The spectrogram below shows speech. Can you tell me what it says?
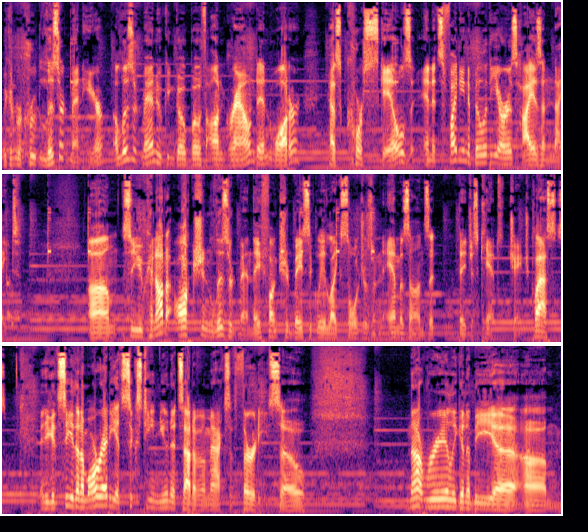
We can recruit lizard men here. A lizard man who can go both on ground and water, has coarse scales, and its fighting ability are as high as a knight. Um, so you cannot auction lizard men. They function basically like soldiers and Amazons that they just can't change classes. And you can see that I'm already at 16 units out of a max of 30, so not really going to be uh, um,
